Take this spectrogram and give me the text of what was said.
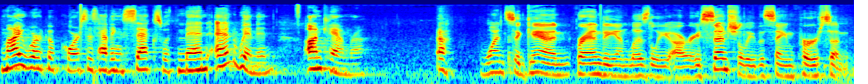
My work, of course, is having sex with men and women on camera. Once again, Brandi and Leslie are essentially the same person.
